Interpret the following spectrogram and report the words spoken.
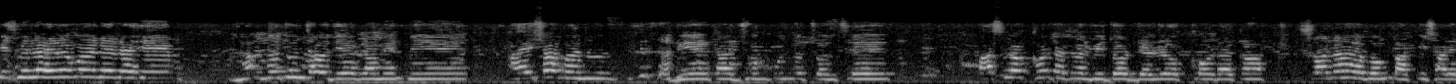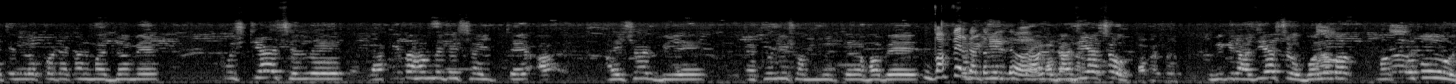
বিসমিল্লাহ রহমানের রাহিম। নতুন সাউদিয়া গ্রামের মেয়ে। আয়েশা মানুষ। বিয়ের কাজ সম্পূর্ণ চলছে। পাঁচ লক্ষ টাকার ভিতর দেড় লক্ষ টাকা। সোনা এবং বাকি সাড়ে তিন লক্ষ টাকার মাধ্যমে কুষ্টিয়ার ছেলে রাকিব আহমেদের সাহিত্যে আয়েশার বিয়ে। এখনই সম্মিলিত হবে। বাপের কথা বলতে হয়। রাজি আছো? তুমি কি রাজি আছো? বলো মা- মা কবুল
